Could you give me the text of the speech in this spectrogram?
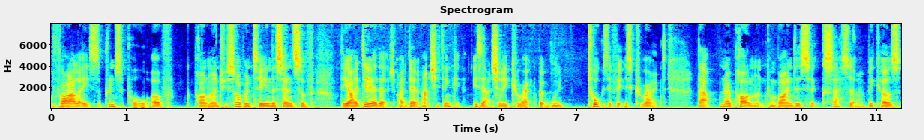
violates the principle of parliamentary sovereignty in the sense of the idea that I don't actually think is actually correct, but we talk as if it is correct, that no parliament can bind a successor because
